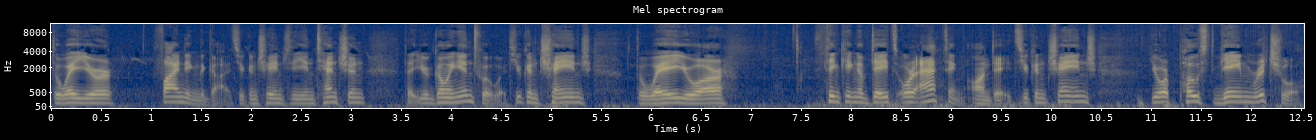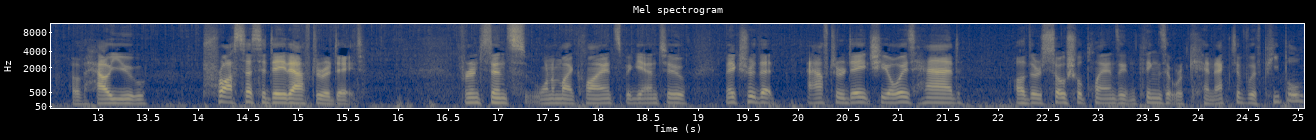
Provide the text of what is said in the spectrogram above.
the way you're finding the guys. You can change the intention that you're going into it with. You can change the way you are thinking of dates or acting on dates. You can change your post game ritual of how you process a date after a date. For instance, one of my clients began to make sure that after a date, she always had other social plans and things that were connective with people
